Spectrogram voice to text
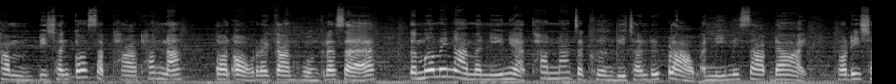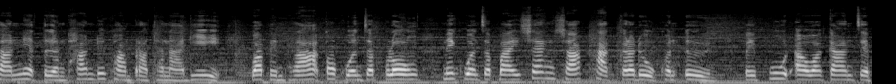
ทำดิฉันก็ศรัทธาท่านนะ ตอนออกรายการโหนกระแส แต่เมื่อไม่นานมานี้เนี่ยท่านน่าจะเคืองดิฉันหรือเปล่าอันนี้ไม่ทราบได้ เพราะดิฉันเนี่ยเตือนท่านด้วยความปรารถนาดี ว่าเป็นพระก็ควรจะปลงไม่ควรจะไปแช่งชักหักกระดูกคนอื่น ไปพูดเอาอาการเจ็บ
